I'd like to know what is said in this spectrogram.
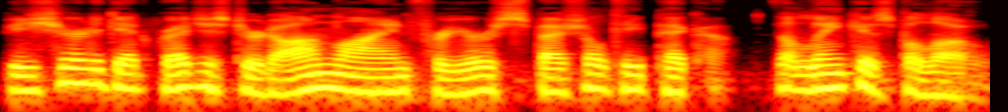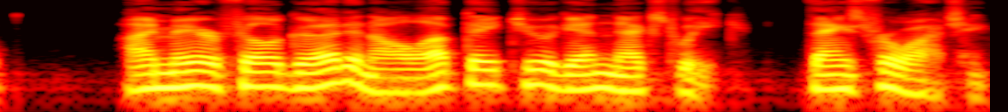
Be sure to get registered online for your specialty pickup. The link is below. I'm Mayor Phil Goode, and I'll update you again next week. Thanks for watching.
